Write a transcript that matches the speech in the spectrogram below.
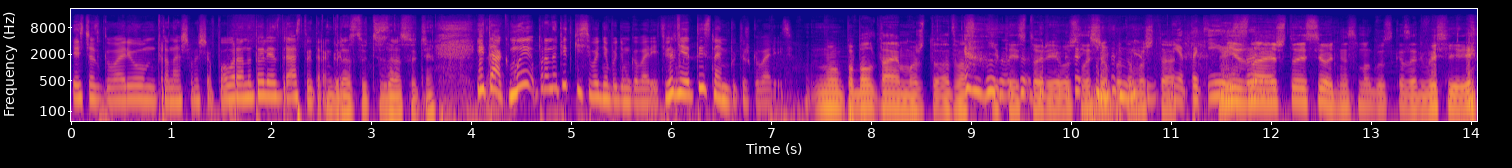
Я сейчас говорю про нашего шеф-повара Анатолия. Здравствуй, дорогой. Здравствуйте, здравствуйте. Итак, мы про напитки сегодня будем говорить. Вернее, ты с нами будешь говорить. Ну, поболтаем, может, от вас какие-то истории услышим, потому что Нет, такие не истории- знаю, что я сегодня смогу сказать в эфире.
